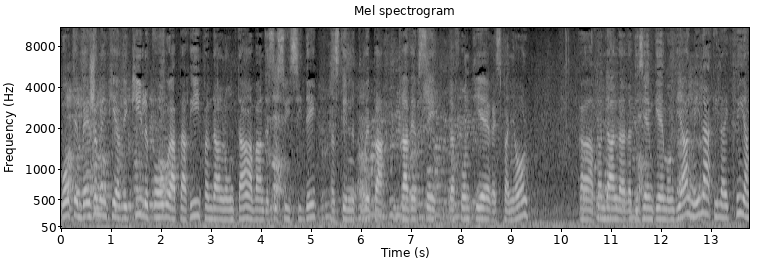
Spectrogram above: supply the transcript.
Walter Benjamin qui a vécu le pauvre à Paris pendant longtemps avant de se suicider parce qu'il ne pouvait pas traverser la frontière espagnole euh, pendant la, Deuxième Guerre mondiale. Mais il a, il a écrit un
